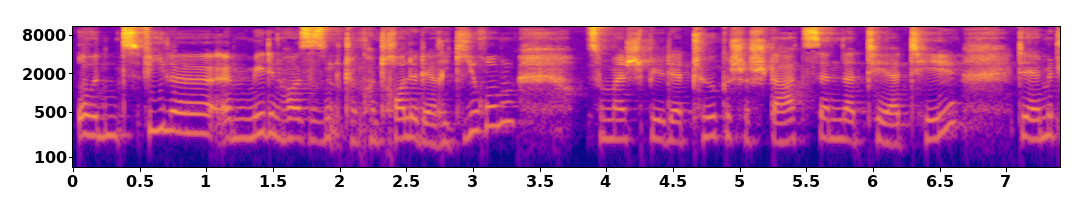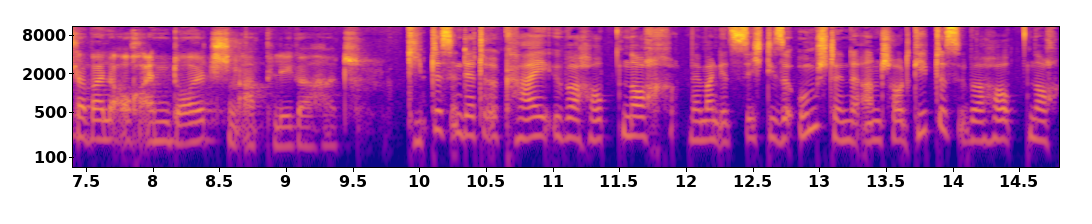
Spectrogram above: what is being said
Und viele äh, Medienhäuser sind unter Kontrolle der Regierung, zum Beispiel der türkische Staatssender TRT, der mittlerweile auch einen deutschen Ableger hat. Gibt es in der Türkei überhaupt noch, wenn man jetzt sich diese Umstände anschaut, gibt es überhaupt noch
